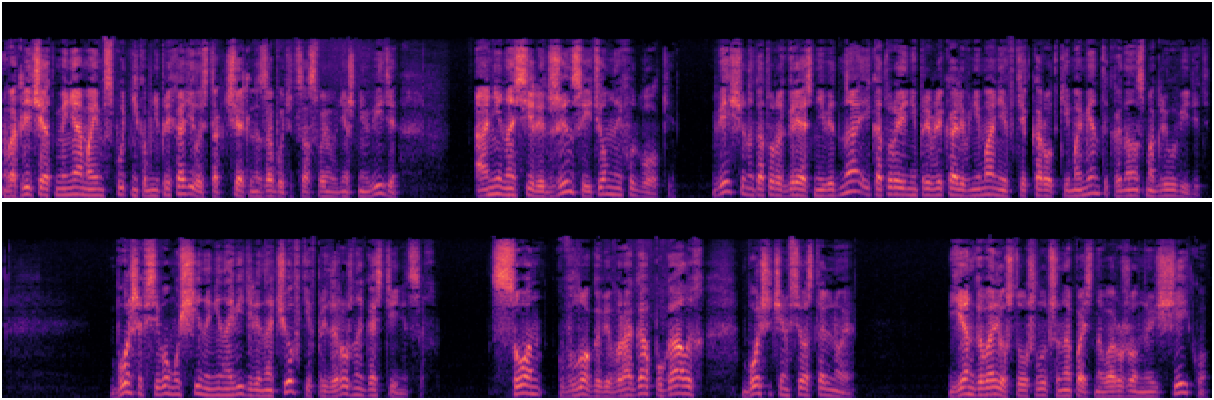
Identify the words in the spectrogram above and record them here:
В отличие от меня, моим спутникам не приходилось так тщательно заботиться о своем внешнем виде. Они носили джинсы и темные футболки. Вещи, на которых грязь не видна и которые не привлекали внимания в те короткие моменты, когда нас могли увидеть. Больше всего мужчины ненавидели ночевки в придорожных гостиницах. Сон в логове врага пугал их больше, чем все остальное. Йен говорил, что уж лучше напасть на вооруженную ищейку,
